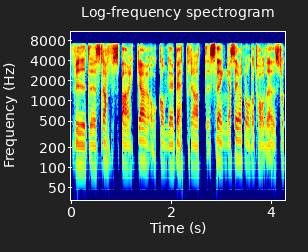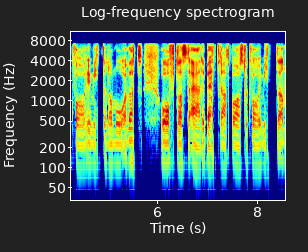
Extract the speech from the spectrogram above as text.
vid eh, straffsparkar och om det är bättre att svänga sig åt något håll eller stå kvar i mitten av målet. Och oftast är det bättre att bara stå kvar i mitten.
